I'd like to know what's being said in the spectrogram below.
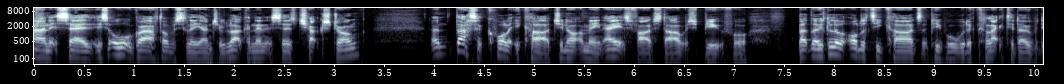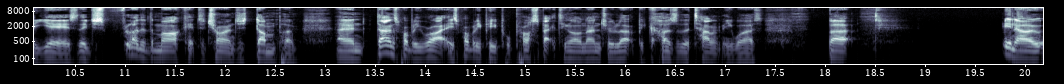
and it says it's autographed, obviously Andrew Luck, and then it says Chuck Strong, and that's a quality card. Do you know what I mean? A, it's five star, which is beautiful. But those little oddity cards that people would have collected over the years, they just flooded the market to try and just dump them. And Dan's probably right. It's probably people prospecting on Andrew Luck because of the talent he was. But you know,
